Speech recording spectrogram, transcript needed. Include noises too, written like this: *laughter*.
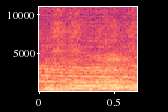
Yeah. *laughs*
